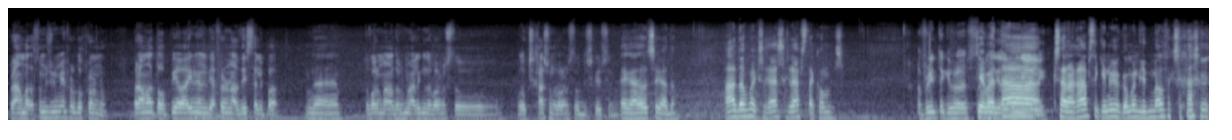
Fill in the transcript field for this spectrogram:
πράγματα. Αυτό νομίζω είναι μια φορά το χρόνο. Πράγματα τα οποία είναι ενδιαφέρον να δεις κτλ. Ναι, ναι. Το βάλουμε να το βρούμε ένα link να το βάλουμε στο. Να το ξεχάσουμε να το βάλουμε στο description. 100%. Αν το έχουμε ξεχάσει, γράψτε τα comments. Βρείτε το και βρείτε Και μετά ξαναγράψτε καινούργιο comment γιατί μάλλον θα ξεχάσω.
